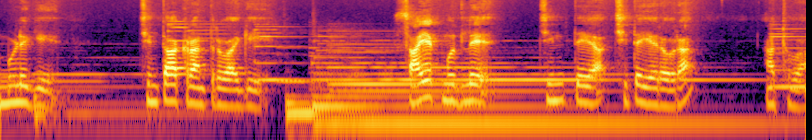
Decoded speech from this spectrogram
ಮುಳುಗಿ, ಚಿಂತಾಕ್ರಾಂತರವಾಗಿ ಸಾಯಕ್ಕೆ ಮೊದಲೇ ಚಿಂತೆಯ ಚಿತೆಯರವರ ಅಥವಾ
